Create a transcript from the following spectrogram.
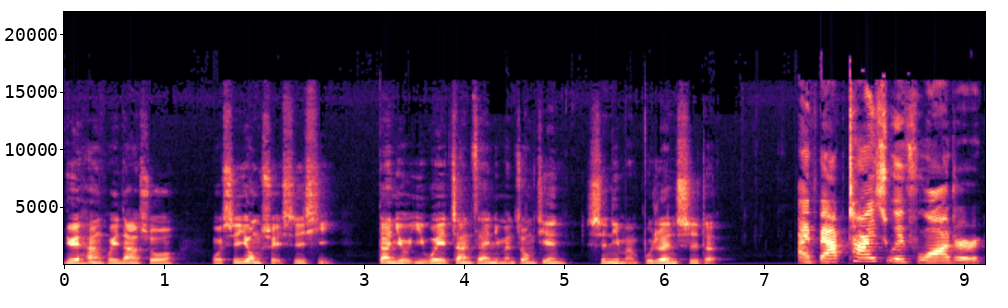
约翰回答说：“我是用水施洗，但有一位站在你们中间，是你们不认识的。” I baptize with water,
